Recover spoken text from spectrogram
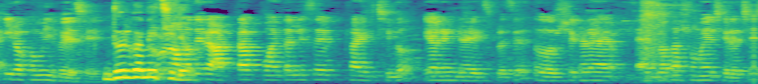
একই রকমই হয়েছে। দুর্গমই ছিল। আমাদের আটটা পঁয়তাল্লিশে ফ্লাইট ছিল এয়ার ইন্ডিয়া এক্সপ্রেসে তো সেখানে এক যথা সময়ে ছেড়েছে।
